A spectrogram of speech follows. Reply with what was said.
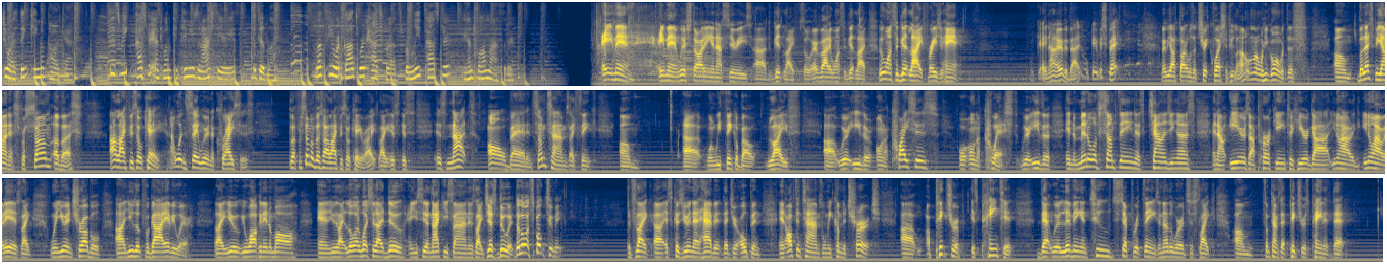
To our Think Kingdom podcast. This week, Pastor Antoine continues in our series, The Good Life. Let's hear what God's Word has for us from lead pastor Antoine Lassiter. Amen. Amen. We're starting in our series, uh, The Good Life. So everybody wants a good life. Who wants a good life? Raise your hand. Okay, not everybody. Okay, respect. Maybe y'all thought it was a trick question. People, like, I don't know where he's going with this. Um, but let's be honest. For some of us, our life is okay. I wouldn't say we're in a crisis, but for some of us, our life is okay, right? Like it's it's it's not all bad. And sometimes I think um, uh, when we think about life, uh, we're either on a crisis or on a quest. We're either in the middle of something that's challenging us and our ears are perking to hear God. You know how, you know how it is. Like when you're in trouble, uh, you look for God everywhere. Like you, you're walking in the mall and you're like, Lord, what should I do? And you see a Nike sign and it's like, just do it. The Lord spoke to me. It's like, uh, it's because you're in that habit that you're open. And oftentimes when we come to church, uh, a picture is painted that we're living in two separate things. In other words, it's like um, sometimes that picture is painted that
